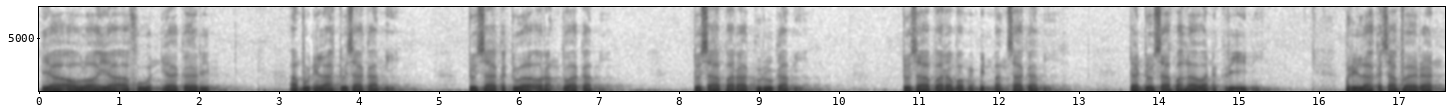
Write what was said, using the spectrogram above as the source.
Ya Allah ya afuun ya karim. Ampunilah dosa kami. Dosa kedua orang tua kami. Dosa para guru kami. Dosa para pemimpin bangsa kami. Dan dosa pahlawan negeri ini. Berilah kesabaran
